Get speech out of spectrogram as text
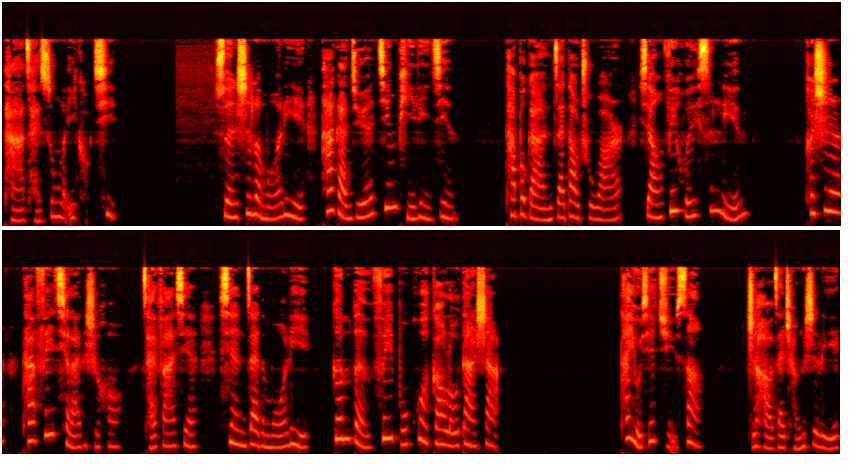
他才松了一口气。损失了魔力，他感觉精疲力尽。他不敢再到处玩，想飞回森林。可是他飞起来的时候，才发现现在的魔力根本飞不过高楼大厦。他有些沮丧，只好在城市里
